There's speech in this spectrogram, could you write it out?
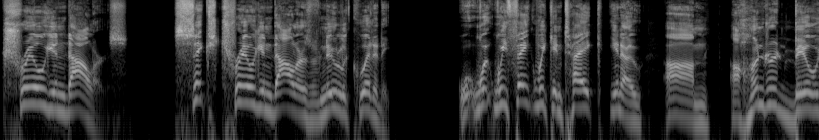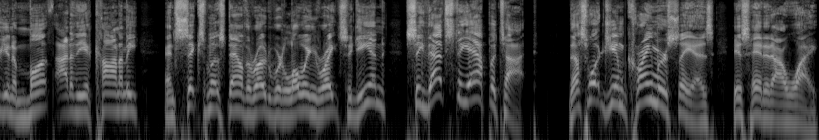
trillion, $6 trillion of new liquidity. We, think we can take, you know, um, 100 billion a month out of the economy and six months down the road we're lowering rates again. See, that's the appetite. That's what Jim Cramer says is headed our way.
